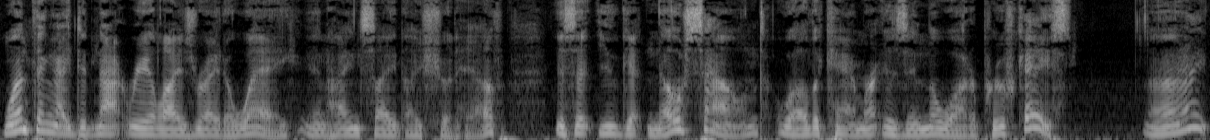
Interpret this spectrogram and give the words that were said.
One thing I did not realize right away, in hindsight I should have, is that you get no sound while the camera is in the waterproof case. All right.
